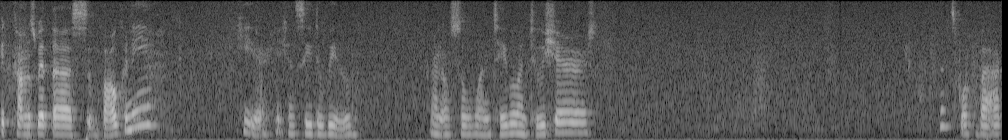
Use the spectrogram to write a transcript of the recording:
it comes with a balcony. Here, you can see the view. And also one table and two chairs. Let's walk back.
